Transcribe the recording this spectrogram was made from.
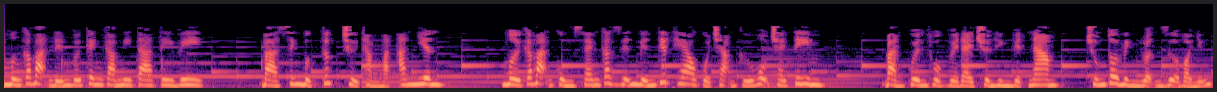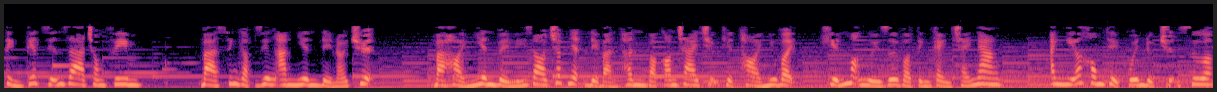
mừng các bạn đến với kênh Kamita TV. Bà sinh bực tức chửi thẳng mặt An Nhiên. Mời các bạn cùng xem các diễn biến tiếp theo của trạm cứu hộ trái tim. Bản quyền thuộc về đài truyền hình Việt Nam, chúng tôi bình luận dựa vào những tình tiết diễn ra trong phim. Bà sinh gặp riêng An Nhiên để nói chuyện. Bà hỏi Nhiên về lý do chấp nhận để bản thân và con trai chịu thiệt thòi như vậy, khiến mọi người rơi vào tình cảnh trái ngang. Anh Nghĩa không thể quên được chuyện xưa,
